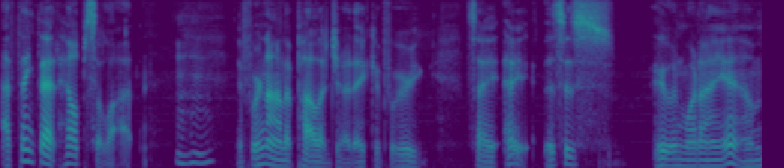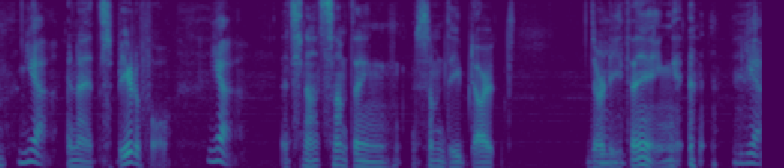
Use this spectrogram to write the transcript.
i think that helps a lot. Mm-hmm. if we're not apologetic if we say hey this is who and what i am yeah, and it's beautiful. Yeah, it's not something some deep dark dirty Mhm. thing yeah,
